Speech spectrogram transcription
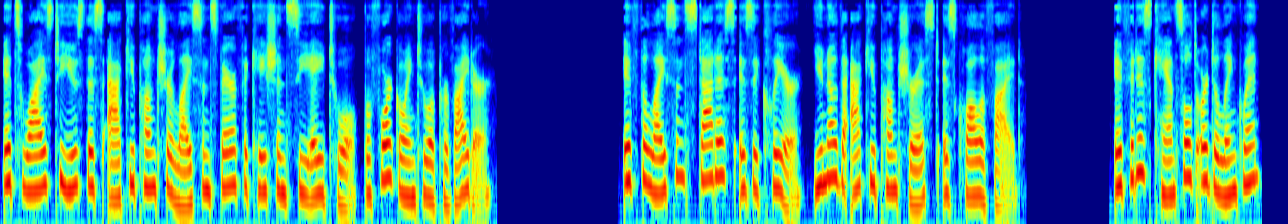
It's wise to use this acupuncture license verification CA tool before going to a provider. If the license status is a clear, you know the acupuncturist is qualified. If it is cancelled or delinquent,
